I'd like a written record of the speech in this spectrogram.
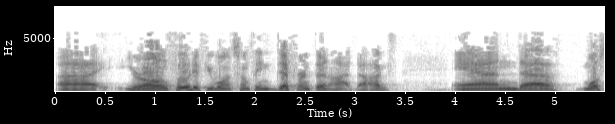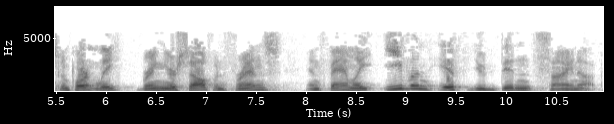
uh, your own food if you want something different than hot dogs, and uh, most importantly, bring yourself and friends and family, even if you didn't sign up.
